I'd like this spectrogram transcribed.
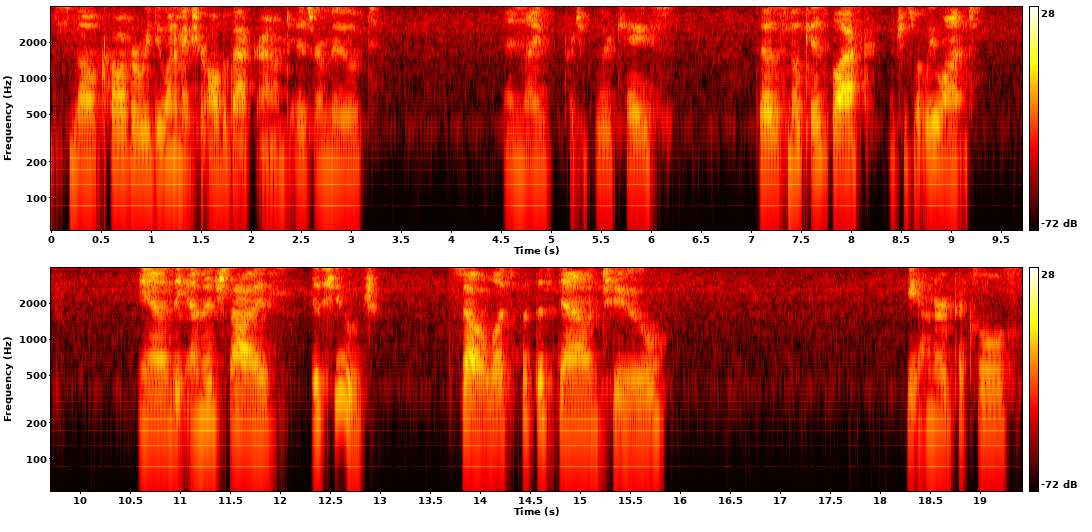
smoke. However, we do want to make sure all the background is removed in my particular case. So the smoke is black, which is what we want. And the image size is huge. So let's put this down to 800 pixels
